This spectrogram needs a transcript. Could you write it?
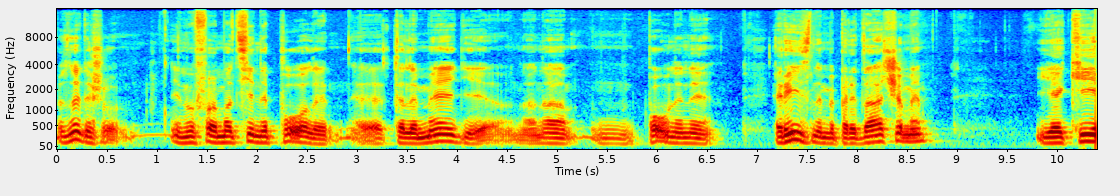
Ви знаєте, що інформаційне поле телемедіа вона повнене різними передачами, які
